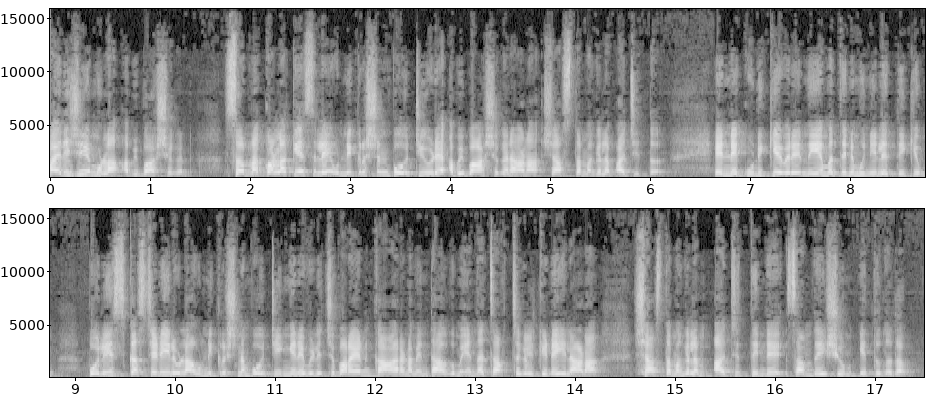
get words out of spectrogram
പരിചയമുള്ള അഭിഭാഷകൻ. സ്വർണക്കൊള്ളക്കേസിലെ ഉണ്ണികൃഷ്ണൻ പോറ്റിയുടെ അഭിഭാഷകനാണ് ശാസ്തമംഗലം അജിത്ത്. എന്നെ കുടുക്കിയവരെ നിയമത്തിന് മുന്നിൽ എത്തിക്കും. പോലീസ് കസ്റ്റഡിയിലുള്ള ഉണ്ണികൃഷ്ണൻ പോറ്റി ഇങ്ങനെ വിളിച്ചു പറയാൻ കാരണം എന്താകും എന്ന ചർച്ചകൾക്കിടയിലാണ് ശാസ്തമംഗലം അജിത്തിന്റെ സന്ദേശവും എത്തുന്നത്.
